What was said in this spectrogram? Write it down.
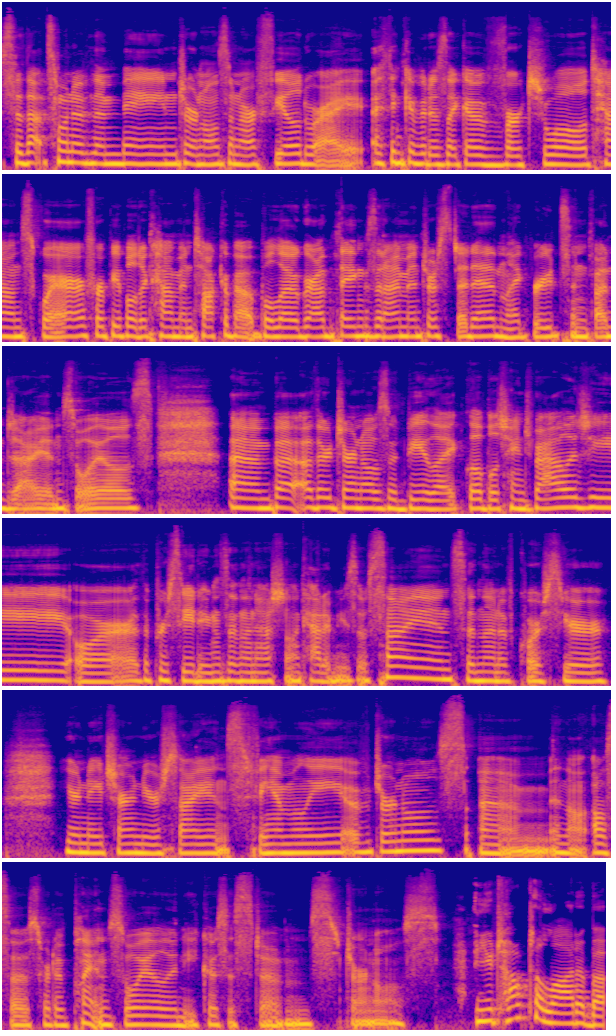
so that's one of the main journals in our field where I, I think of it as like a virtual town square for people to come and talk about below ground things that I'm interested in, like roots and fungi and soils. Um, but other journals would be like Global Change Biology or the Proceedings of the National Academies of Science, and then of course your your Nature and your Science family of journals, um, and also sort of plant and soil and ecosystems journals. And you talked a lot about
